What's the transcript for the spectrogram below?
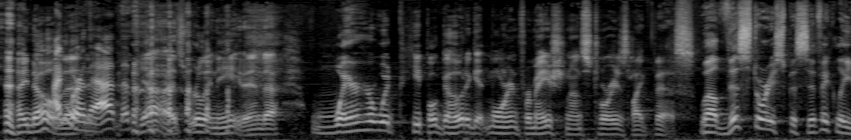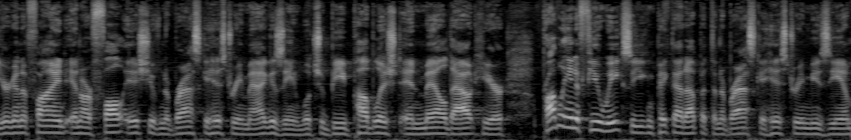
I know. I'd wear that. That's- yeah, it's really neat. And uh, where would people go to get more information on stories like this? Well, this story specifically you're going to find in our fall issue of Nebraska History Magazine, which will be published and mailed out here probably in a few weeks, so you can pick that up at the Nebraska History Museum.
